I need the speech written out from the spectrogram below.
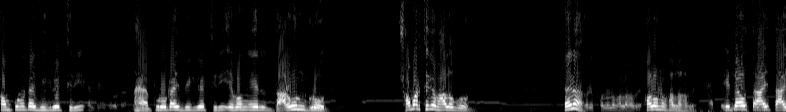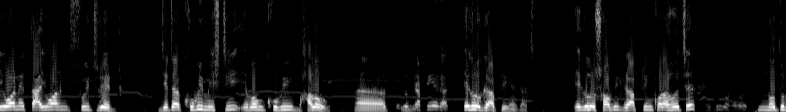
সম্পূর্ণটাই বিগ রেড থ্রি হ্যাঁ পুরোটাই বিগ রেড থ্রি এবং এর দারুণ গ্রোথ সবার থেকে ভালো গ্রোথ তাই না? ফলনও ভালো হবে। ফলনও ভালো হবে। এটাও তাই তাইওয়ানের তাইওয়ান সুইট রেড যেটা খুবই মিষ্টি এবং খুবই ভালো এগুলো গ্রাফটিং এর গাছ এগুলো গ্রাফটিং এর গাছ এগুলো সবই গ্রাফটিং করা হয়েছে। নতুন বসানো হয়েছে? নতুন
